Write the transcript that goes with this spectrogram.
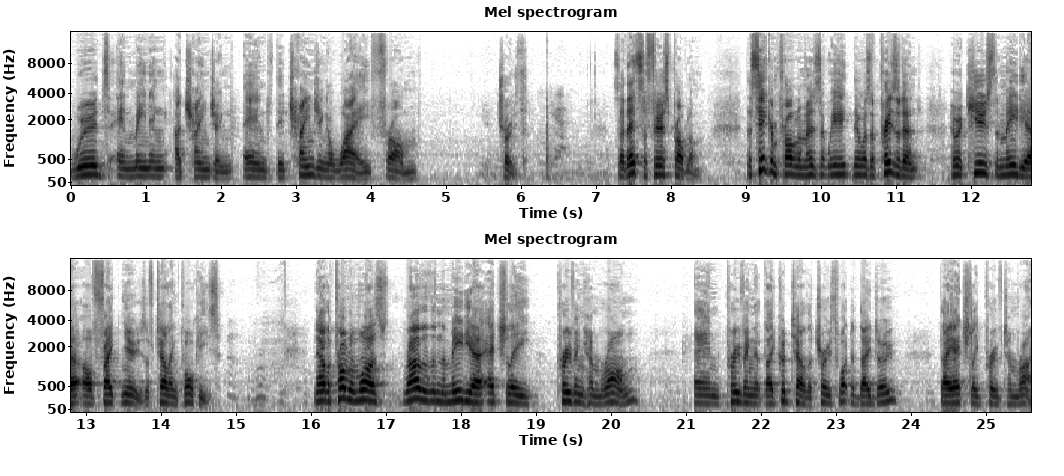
words and meaning are changing, and they're changing away from truth. So, that's the first problem. The second problem is that we, there was a president who accused the media of fake news, of telling porkies. Now, the problem was, rather than the media actually proving him wrong and proving that they could tell the truth, what did they do? They actually proved him right.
